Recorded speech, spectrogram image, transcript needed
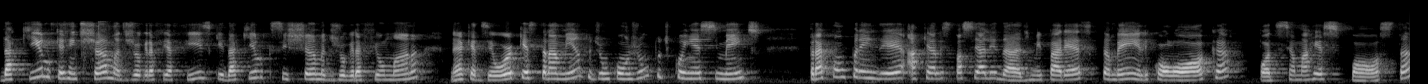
daquilo que a gente chama de geografia física e daquilo que se chama de geografia humana, né, quer dizer, o orquestramento de um conjunto de conhecimentos para compreender aquela espacialidade. Me parece que também ele coloca pode ser uma resposta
